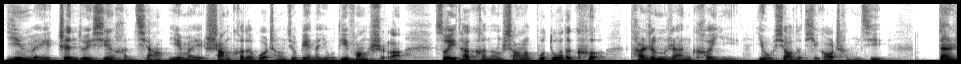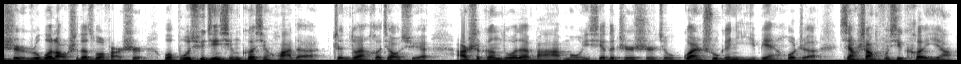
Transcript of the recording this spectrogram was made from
因为针对性很强，因为上课的过程就变得有的放矢了，所以他可能上了不多的课，他仍然可以有效的提高成绩。但是如果老师的做法是我不去进行个性化的诊断和教学，而是更多的把某一些的知识就灌输给你一遍，或者像上复习课一样，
